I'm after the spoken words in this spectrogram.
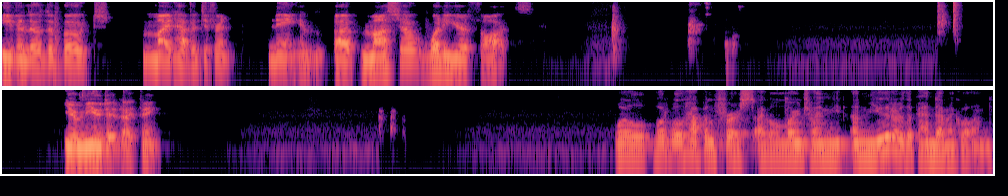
even though the boat might have a different name. Uh, Masha, what are your thoughts? You're muted, I think. Well, what will happen first? I will learn to unmute or the pandemic will end.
